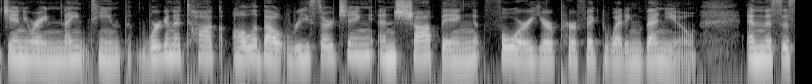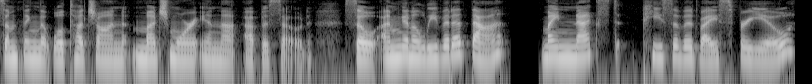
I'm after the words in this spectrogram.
January 19th, we're going to talk all about researching and shopping for your perfect wedding venue. And this is something that we'll touch on much more in that episode. So I'm going to leave it at that. My next piece of advice for you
